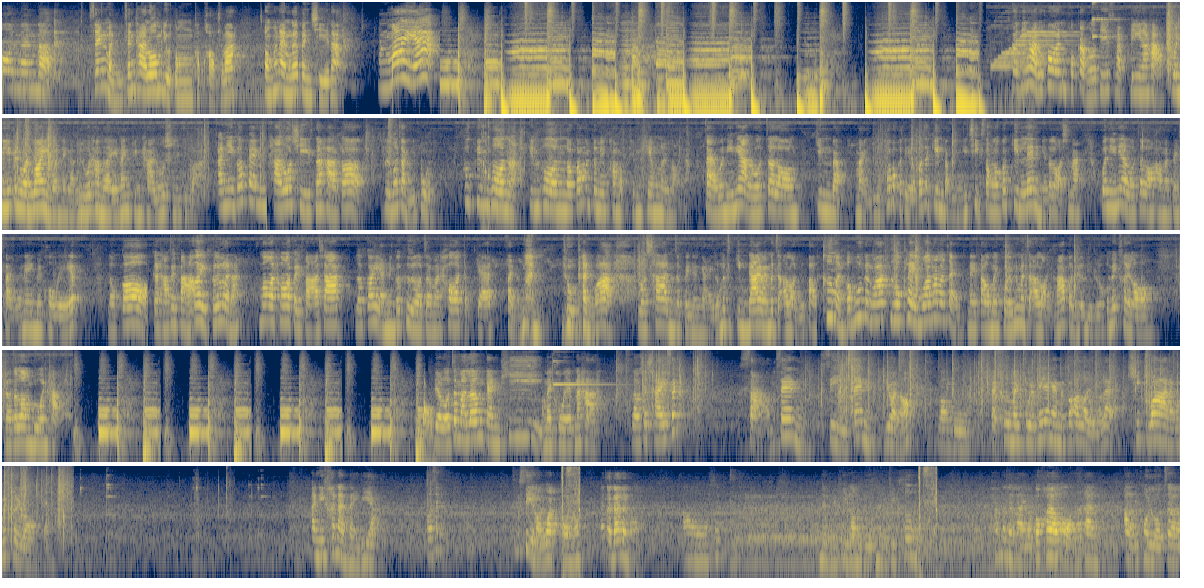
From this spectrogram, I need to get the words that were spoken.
คนมันแบบ เส้นเหมือนเส้นทาโร่มันอยู่ตรงขอบๆใช่ปะตรงข้างในมันก็เป็นชีสอะมันไหม้อะสวัสดีค่ะทุกคนพบกับโรซี่แฮปปี้นะคะ วันนี้เป็นวันว่างอีกวันหนึ่งอะไม่รู้ว่าทำอะไรนั่งกินทาโร่ชีสดีกว่า อันนี้ก็เป็นทาโร่ชีสนะคะ ก็ซื้อมาจากญี่ปุ่น คือกินเพลินอะกินเพลินแล้วก็มันจะมีความแบบเค็มๆหน่อยๆอะแต่วันนี้เนี่ยโรสจะลอง กินแบบใหม่ดูเพราะปกติเราก็จะกินแบบอย่างนี้ฉีกซองแล้วก็กินเล่นอย่างนี้ตลอดใช่ไหมวันนี้เนี่ยโรสจะลองเอามันไปใส่ไว้ในไมโครเวฟแล้วก็กระทะไฟฟ้าเอ้ยเขาเรียกว่าอะไรนะหม้อทอดไฟฟ้าใช่แล้วก็อีกอันหนึงก็คือเราจะมาทอดกับแก๊สใส่น้ำมัน ดูกันว่ารสชาติมันจะเป็นยังไง แล้วมันจะกินได้ไหมมันจะอร่อยหรือเปล่า คือเหมือนเขาพูดกันว่าคือเขาเคลมว่าถ้ามันใส่ในเตาไมโครเวฟนี่มันจะอร่อยมากกว่าเดิมอีกเราก็ไม่เคยลองเดี๋ยวจะลองดูกันค่ะ เดี๋ยวเราจะมาเริ่มกันที่ไมโครเวฟนะคะ เราจะใช้สัก 3 เส้น 4 เส้นดีกว่าเนาะ ลองดู แต่คือไมโครเวฟเนี่ยยังไงมันก็อร่อยอยู่แล้วแหละ คิดว่านะก็ไม่เคยลองกัน อันนี้ขนาดไหนดีอะเอาสักสักสี่ร้อยวัตต์พอเนาะ น่าจะได้เลยเนาะ เอาสักหนึ่งนาทีลองดูหนึ่งนาทีครึ่ง ถ้ามันละลายเราก็ค่อยเอาออกแล้วกัน เอาล่ะทุกคนเราจะ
